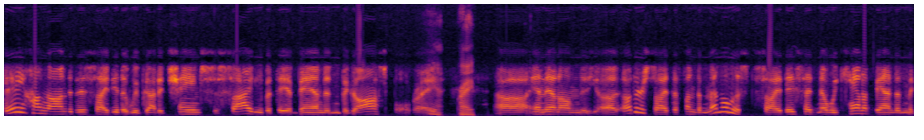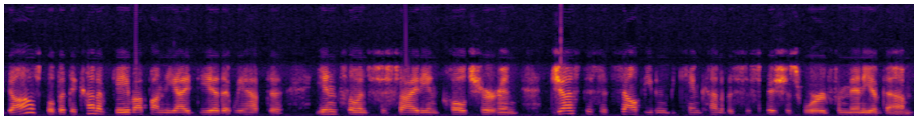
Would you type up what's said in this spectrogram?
they hung on to this idea that we've got to change society, but they abandoned the gospel, right? Yeah, right. Uh, and then on the uh, other side, the fundamentalist side, they said, no, we can't abandon the gospel, but they kind of gave up on the idea that we have to influence society and culture, and justice itself even became kind of a suspicious word for many of them.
